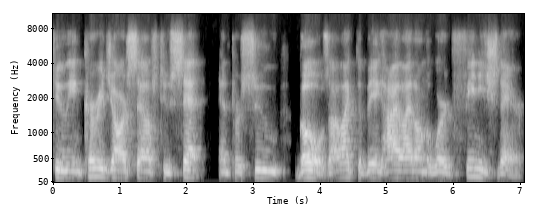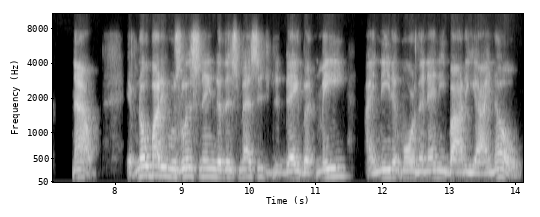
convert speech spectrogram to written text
to encourage ourselves to set and pursue goals. I like the big highlight on the word finish there. Now, if nobody was listening to this message today but me, I need it more than anybody I know.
